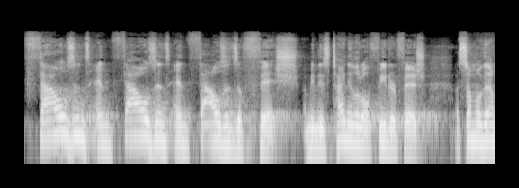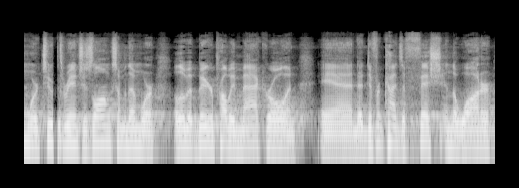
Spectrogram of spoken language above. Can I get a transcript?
thousands and thousands and thousands of fish. I mean, these tiny little feeder fish. Some of them were two or three inches long. Some of them were a little bit bigger, probably mackerel and, and uh, different kinds of fish in the water.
